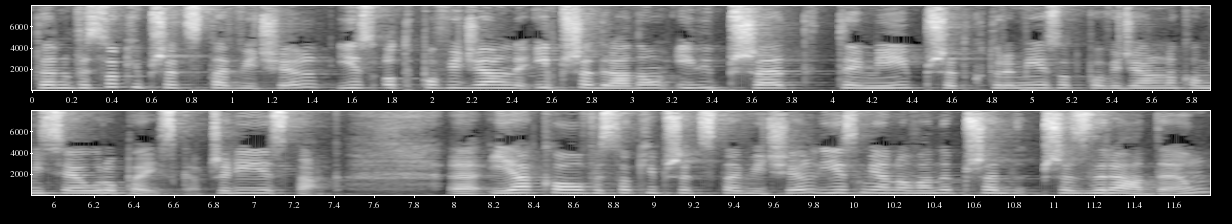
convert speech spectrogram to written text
ten wysoki przedstawiciel jest odpowiedzialny i przed Radą, i przed tymi, przed którymi jest odpowiedzialna Komisja Europejska. Czyli jest tak. E, jako wysoki przedstawiciel jest mianowany przed, przez Radę,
